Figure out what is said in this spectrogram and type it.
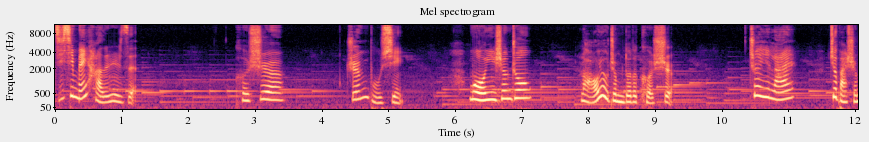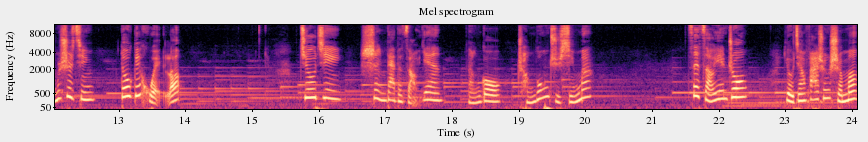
极其美好的日子。可是，真不幸，木偶一生中老有这么多的可是。这一来，就把什么事情都给毁了。究竟盛大的早宴能够成功举行吗？在早宴中，又将发生什么？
